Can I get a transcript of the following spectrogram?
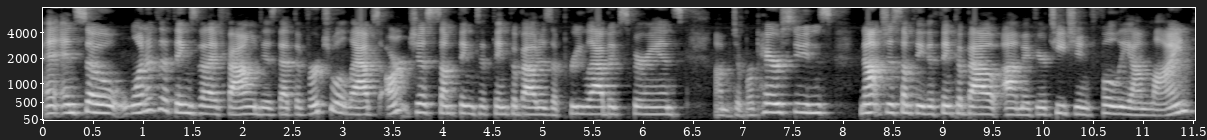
And, and, so, one of the things that I found is that the virtual labs aren't just something to think about as a pre lab experience um, to prepare students, not just something to think about um, if you're teaching fully online,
